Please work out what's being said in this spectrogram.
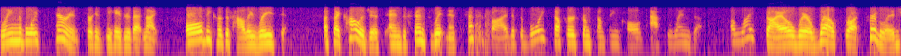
blame the boy's parents for his behavior that night, all because of how they raised him. A psychologist and defense witness testified that the boy suffered from something called affluenza, a lifestyle where wealth brought privilege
